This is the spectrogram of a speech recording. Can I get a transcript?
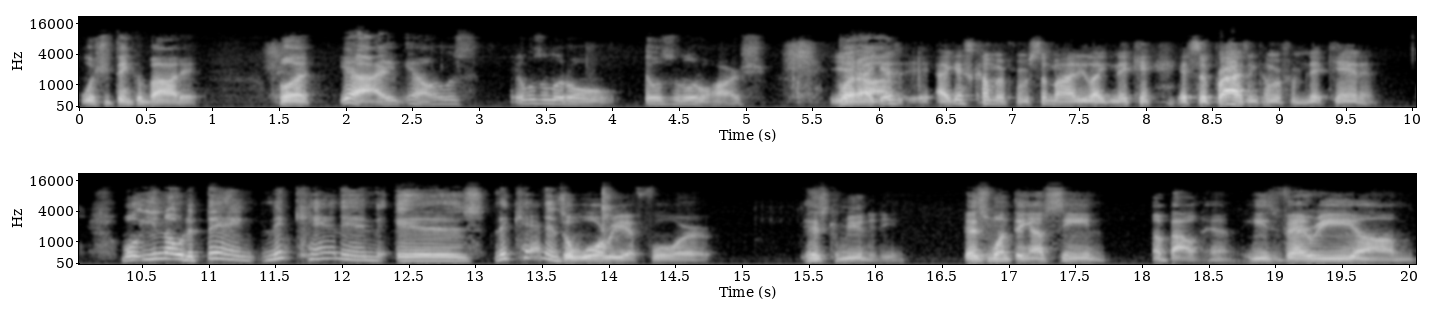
what you think about it. But yeah, I you know it was it was a little it was a little harsh. Yeah, But, uh, I guess I guess coming from somebody like Nick, it's surprising coming from Nick Cannon. Well, you know the thing, Nick Cannon is Nick Cannon's a warrior for his community. That's Mhm. one thing I've seen about him. He's very um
